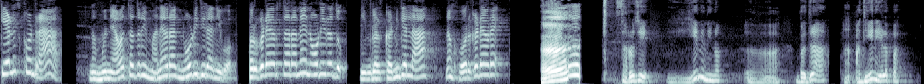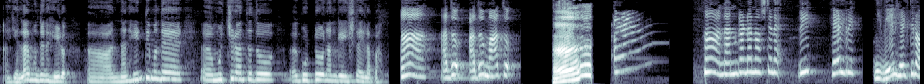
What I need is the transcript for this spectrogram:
ಕೇಳಿಸ್ಕೊಂಡ್ರಾ? ನಮ್ಮನ್ನ ಯಾವತ್ತಾದ್ರೂ ಈ ಮನೆಯವರಾಗಿ ನೋಡಿದೀರಾ ನೀವು? ಹೊರಗಡೆಯವ್ರ ತರಾನೇ ನೋಡಿರೋದು. ನಿಮ್ಗಳ ಕಣ್ಗೆಲ್ಲ ನಾವ್ ಹೊರಗಡೆಯವರೇ. ಸರೋಜಿ ಏನು ನೀನು? ಆ, ಭದ್ರಾ ಅದೇನು ಹೇಳಪ್ಪ? ಎಲ್ಲರ ಮುಂದೆನೂ ಹೇಳು. ನನ್ನ ಹೆಂಡತಿ ಮುಂದೆ ಆ, ಮುಚ್ಚಿಡೋಂಥದ್ದು ಗುಟ್ಟು ನನಗೆ ಇಷ್ಟ ಇಲ್ಲಪ್ಪ. ಹಾ ಅದು ಅದು ಮಾತು. ಹಾ? ನನ್ ಗಂಡನೂ ಅಷ್ಟೇನೆ. ರೀ ಹೇಳ್ರಿ. ನೀವೇನ್ ಹೇಳ್ತೀರೋ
